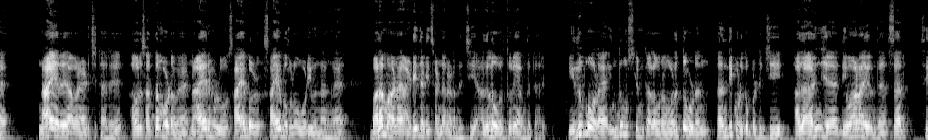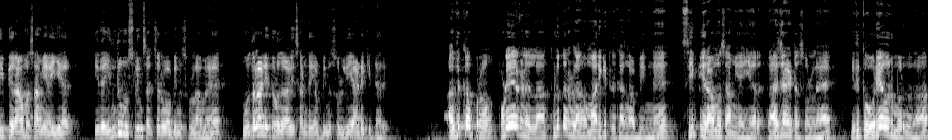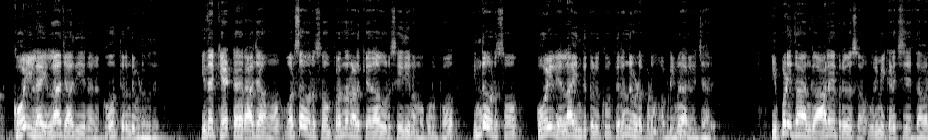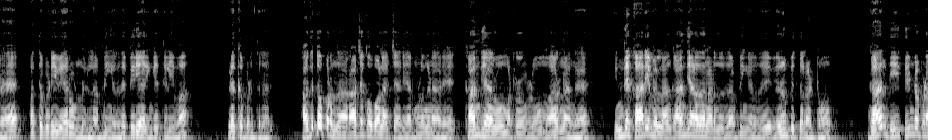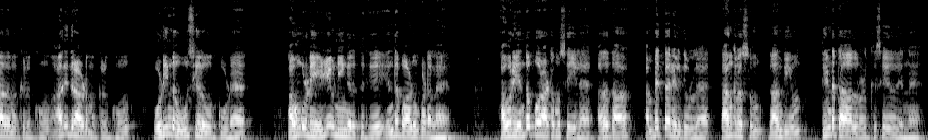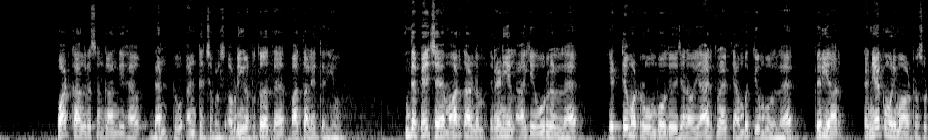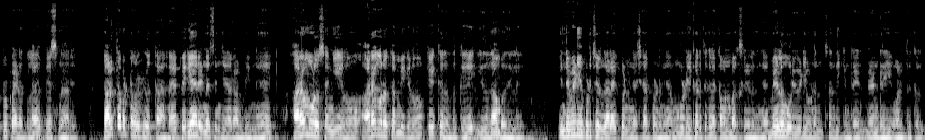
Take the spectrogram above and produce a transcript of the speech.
நாயர் அவரை அடிச்சிட்டாரு. அவர் சத்தம் போடவே நாயர்களும் சாயபு சாயபுகளும் ஓடி வந்தாங்க. பலமான அடிதடி சண்டை நடந்துச்சு. அதில் ஒருத்தர் இறந்துட்டார். இதுபோல இந்து முஸ்லீம் கலவரம் வலுத்தவுடன் தந்தி கொடுக்கப்பட்டுச்சு. அதை அறிஞ்ச திவானாக இருந்த சர் சிபி ராமசாமி ஐயர் இதை இந்து முஸ்லீம் சச்சரவு அப்படின்னு சொல்லாமல் முதலாளி தொழிலாளி சண்டை அப்படின்னு சொல்லி அடக்கிட்டார். அதுக்கப்புறம் புலையர்கள் எல்லாம் துலுக்கர்களாக மாறிக்கிட்டு இருக்காங்க அப்படின்னு சிபி ராமசாமி ஐயர் ராஜா கிட்ட சொல்ல இதுக்கு ஒரே ஒரு மருந்து தான் கோயிலை எல்லா ஜாதியினருக்கும் திறந்து விடுவது. இதை கேட்ட ராஜாவும் வருஷம் வருஷம் பிறந்த நாளுக்கு ஏதாவது ஒரு செய்தி நம்ம கொடுப்போம் இந்த வருஷம் கோயில் எல்லா இந்துக்களுக்கும் திறந்து விடப்படும் அப்படின்னு அறிவிச்சார். இப்படி தான் அங்கே ஆலய பிரவேசம் உரிமை கிடைச்சிச்சே தவிர மற்றபடி வேற ஒன்றும் இல்லை அப்படிங்கிறத பெரியார் இங்கே தெளிவாக விளக்கப்படுத்துகிறார் அதுக்கப்புறம் தான் ராஜகோபாலாச்சாரியார் முழங்கினார். காந்தியாரும் மற்றவர்களும் மாறினாங்க. இந்த காரியமெல்லாம் காந்தியால் தான் நடந்தது அப்படிங்கிறது வெறும் பித்தலாட்டம் காந்தி தீண்டப்படாத மக்களுக்கும் ஆதி திராவிட மக்களுக்கும் ஒடிந்த ஊசியளவு கூட அவங்களுடைய இழிவு நீங்கிறதுக்கு எந்த பாடும் படலை. அவர் எந்த போராட்டமும் செய்யலை. அதை தான் அம்பேத்கர் எழுதியுள்ள காங்கிரஸும் காந்தியும் தீண்டத்தகாதவர்களுக்கு செய்தது என்ன? What Congress and Gandhi have done to untouchables அப்படிங்கிற புத்தகத்தை பார்த்தாலே தெரியும். இந்த பேச்சை மார்த்தாண்டம் இரணியல் ஆகிய ஊர்களில் எட்டு மற்றும் ஒம்பது ஜனவரி ஆயிரத்தி தொள்ளாயிரத்தி ஐம்பத்தி ஒம்போதில் பெரியார் கன்னியாகுமரி மாவட்ட சுற்றுப்பயணத்தில் பேசினார். தாழ்த்தப்பட்டவர்களுக்காக பெரியார் என்ன செஞ்சார் அப்படின்னு அறமூல சங்கிகளும் அறகுற தம்பிகளும் கேட்கறதுக்கு இதுதான் பதில். இந்த வீடியோ பிடிச்சிருந்தா லைக் பண்ணுங்கள் ஷேர் பண்ணுங்கள் உங்களுடைய கருத்துக்களை கமெண்ட் பாக்ஸில் எழுதுங்க. மேலும் ஒரு வீடியோவுடன் சந்திக்கின்றேன். நன்றி வாழ்த்துக்கள்.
